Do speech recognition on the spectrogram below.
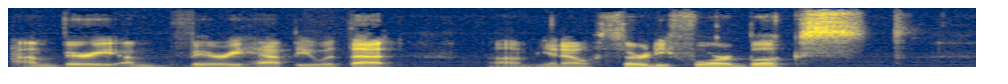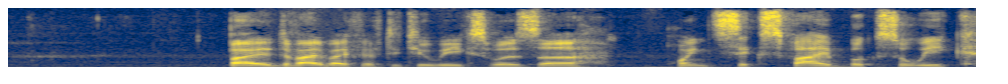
I'm very I'm very happy with that. Um, you know, 34 books by divided by 52 weeks was uh 0.65 books a week.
